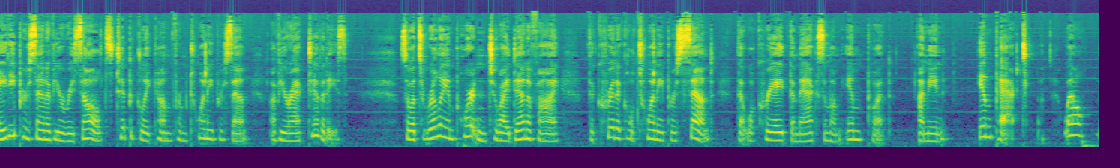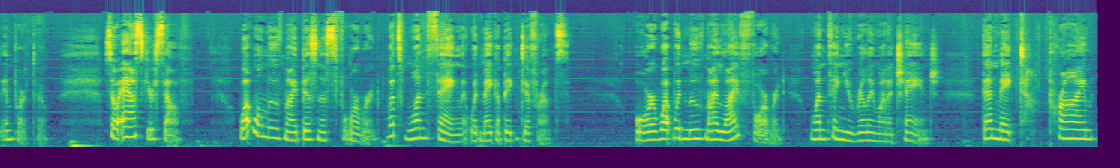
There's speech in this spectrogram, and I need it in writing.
80% of your results typically come from 20% of your activities. So it's really important to identify the critical 20% that will create the maximum input. I mean, impact. Well, input too. So ask yourself what will move my business forward? What's one thing that would make a big difference? Or what would move my life forward? One thing you really want to change. Then make t- prime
